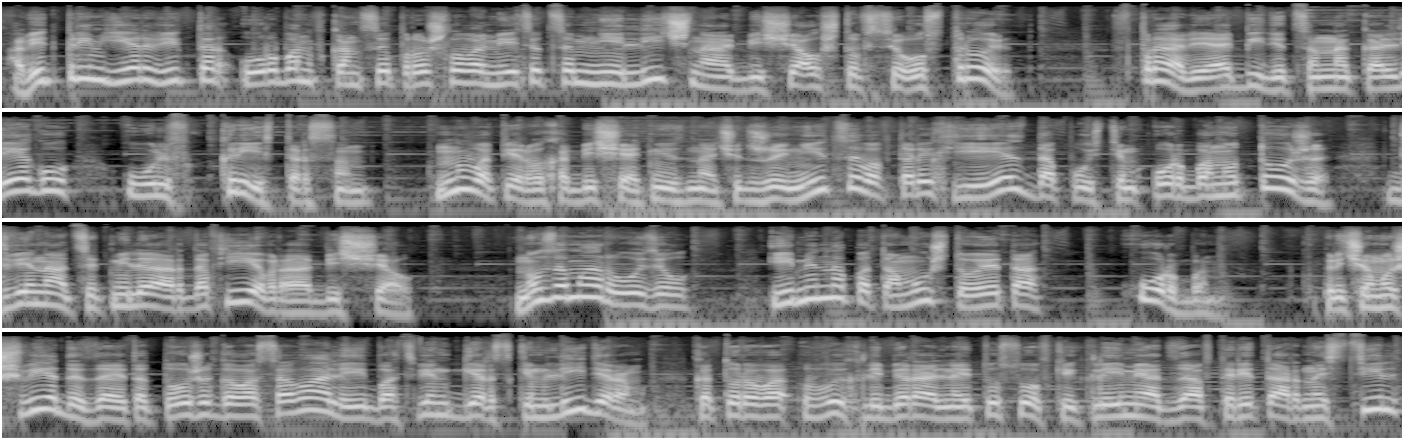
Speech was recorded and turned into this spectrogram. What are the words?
А ведь премьер Виктор Урбан в конце прошлого месяца мне лично обещал, что все устроит. Вправе обидеться на коллегу, Ульф Кристерсон. Ну, во-первых, обещать не значит жениться, во-вторых, ЕС, допустим, Орбану тоже 12 миллиардов евро обещал. Но заморозил. Именно потому, что это Орбан. Причем и шведы за это тоже голосовали, ибо с венгерским лидером, которого в их либеральной тусовке клеймят за авторитарный стиль,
